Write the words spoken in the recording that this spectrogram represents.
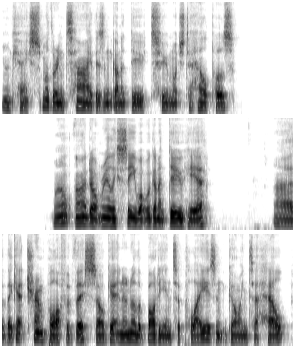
Okay, Smothering Tithe isn't going to do too much to help us. Well, I don't really see what we're going to do here. Uh, they get trample off of this, so getting another body into play isn't going to help.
